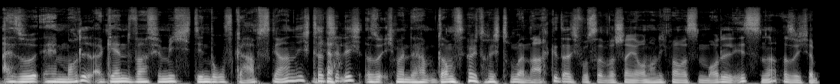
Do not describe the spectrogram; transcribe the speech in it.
Also äh, Modelagent war für mich, den Beruf gab es gar nicht tatsächlich. Ja. Also ich meine, damals habe ich noch nicht drüber nachgedacht. Ich wusste wahrscheinlich auch noch nicht mal, was ein Model ist. Ne? Also ich habe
